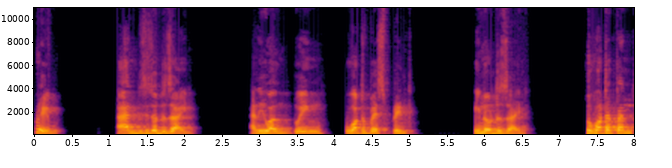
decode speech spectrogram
frame and this is your design. And you are doing water-based print in your design. So what happened?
